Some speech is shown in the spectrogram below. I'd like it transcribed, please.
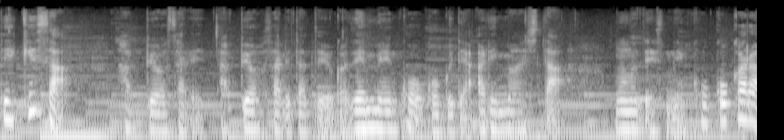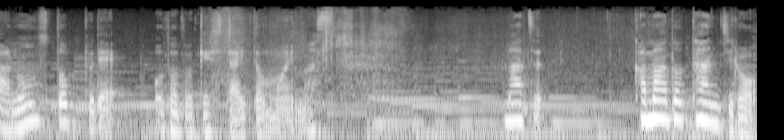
で今朝発表され発表されたというか全面広告でありました。ものですね。ここからはノンストップでお届けしたいと思います。まずかまど炭治郎。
